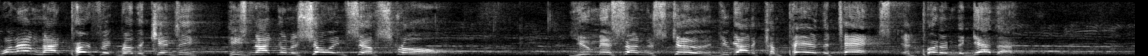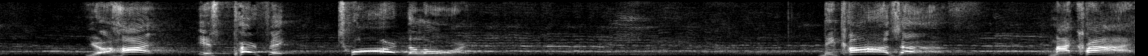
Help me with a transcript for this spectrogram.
Well, I'm not perfect, Brother Kinsey. He's not going to show himself strong. You misunderstood. You got to compare the text and put them together. Your heart is perfect toward the Lord. Because of my cry.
